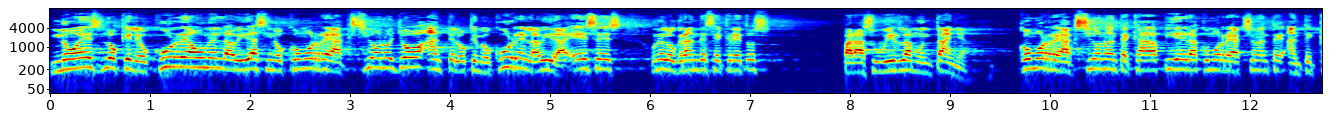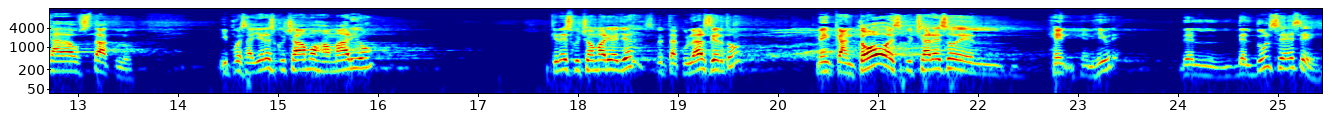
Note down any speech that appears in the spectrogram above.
no es lo que le ocurre a uno en la vida, sino cómo reacciono yo ante lo que me ocurre en la vida. Ese es uno de los grandes secretos para subir la montaña. Cómo reacciono ante cada piedra, cómo reacciono ante, ante cada obstáculo. Y pues ayer escuchábamos a Mario. ¿Quién escuchó a Mario ayer? Espectacular, ¿cierto? Me encantó escuchar eso del jengibre del, del dulce ese,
